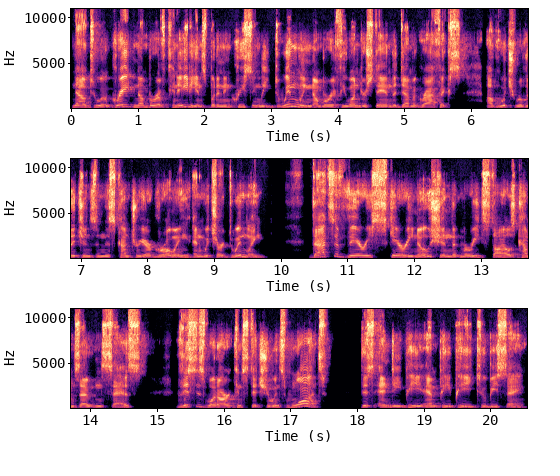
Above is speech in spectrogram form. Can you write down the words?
Now, to a great number of Canadians, but an increasingly dwindling number if you understand the demographics of which religions in this country are growing and which are dwindling, that's a very scary notion that Marit Stiles comes out and says, this is what our constituents want this NDP MPP to be saying.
